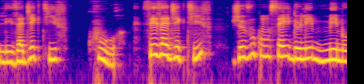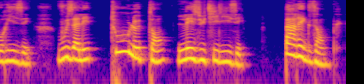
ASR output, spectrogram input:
les adjectifs courts. Ces adjectifs, je vous conseille de les mémoriser. Vous allez tout le temps les utiliser. Par exemple,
